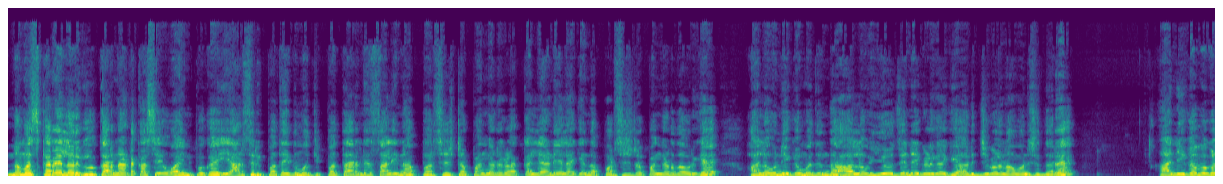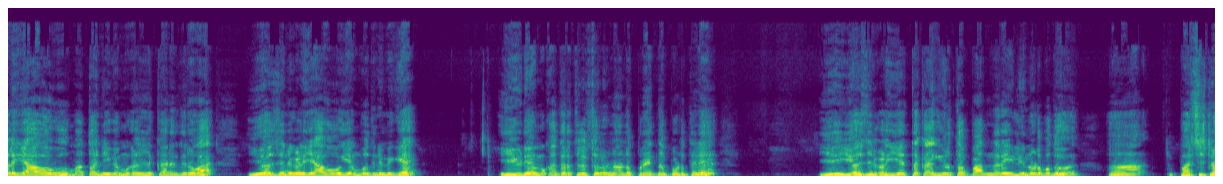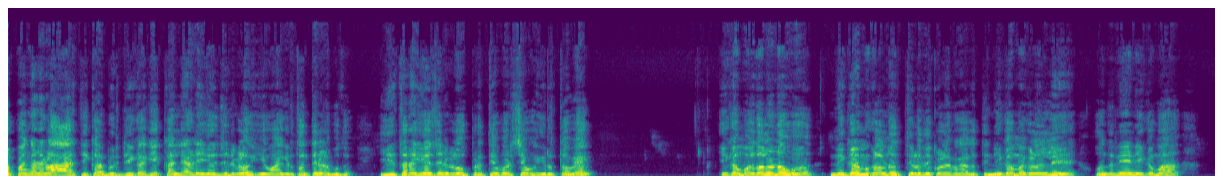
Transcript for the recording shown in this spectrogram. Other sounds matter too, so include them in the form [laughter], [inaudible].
ನಮಸ್ಕಾರ ಎಲ್ಲರಿಗೂ. ಕರ್ನಾಟಕ ಸೇವಾ ಇನ್ಪುಗೆ ಎರಡ್ ಸಾವಿರದ ಇಪ್ಪತ್ತೈದು ಮತ್ತು ಇಪ್ಪತ್ತಾರನೇ ಸಾಲಿನ ಪರಿಶಿಷ್ಟ ಪಂಗಡಗಳ ಕಲ್ಯಾಣ ಇಲಾಖೆಯಿಂದ ಪರಿಶಿಷ್ಟ ಪಂಗಡದವರಿಗೆ ಹಲವು ನಿಗಮದಿಂದ ಹಲವು ಯೋಜನೆಗಳಿಗಾಗಿ ಅರ್ಜಿಗಳನ್ನು ಆಹ್ವಾನಿಸಿದ್ದಾರೆ. ಆ ನಿಗಮಗಳು ಯಾವುವು ಮತ್ತು ಆ ನಿಗಮಗಳಲ್ಲಿ ಕರೆದಿರುವ ಯೋಜನೆಗಳು ಯಾವುವು ಎಂಬುದು ನಿಮಗೆ ಈ ವಿಡಿಯೋ ಮುಖಾಂತರ ತಿಳಿಸಲು ನಾನು ಪ್ರಯತ್ನ ಪಡ್ತೇನೆ ಈ ಯೋಜನೆಗಳು ಎತ್ತಕ್ಕಾಗಿ ಇರುತ್ತಪ್ಪ ಅಂದರೆ ಇಲ್ಲಿ ನೋಡ್ಬೋದು ಪರಿಶಿಷ್ಟ ಪಂಗಡಗಳ ಆರ್ಥಿಕ ಅಭಿವೃದ್ಧಿಗಾಗಿ ಕಲ್ಯಾಣ ಯೋಜನೆಗಳು ಇವಾಗಿರುತ್ತೆ ಅಂತ ಹೇಳ್ಬೋದು. ಈ ತರ ಯೋಜನೆಗಳು ಪ್ರತಿ ವರ್ಷವೂ ಇರುತ್ತವೆ. ಈಗ ಮೊದಲು ನಾವು ನಿಗಮಗಳನ್ನು ತಿಳಿದುಕೊಳ್ಳಬೇಕಾಗುತ್ತೆ. ನಿಗಮಗಳಲ್ಲಿ ಒಂದನೇ ನಿಗಮ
